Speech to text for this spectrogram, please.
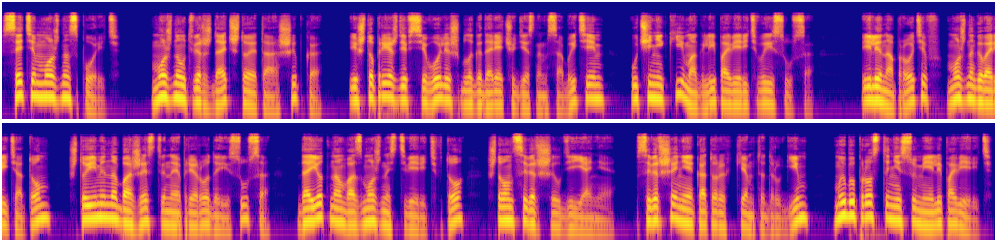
С этим можно спорить. Можно утверждать, что это ошибка, и что прежде всего лишь благодаря чудесным событиям ученики могли поверить в Иисуса. Или напротив, можно говорить о том, что именно божественная природа Иисуса дает нам возможность верить в то, что Он совершил деяния, в совершение которых кем-то другим мы бы просто не сумели поверить.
